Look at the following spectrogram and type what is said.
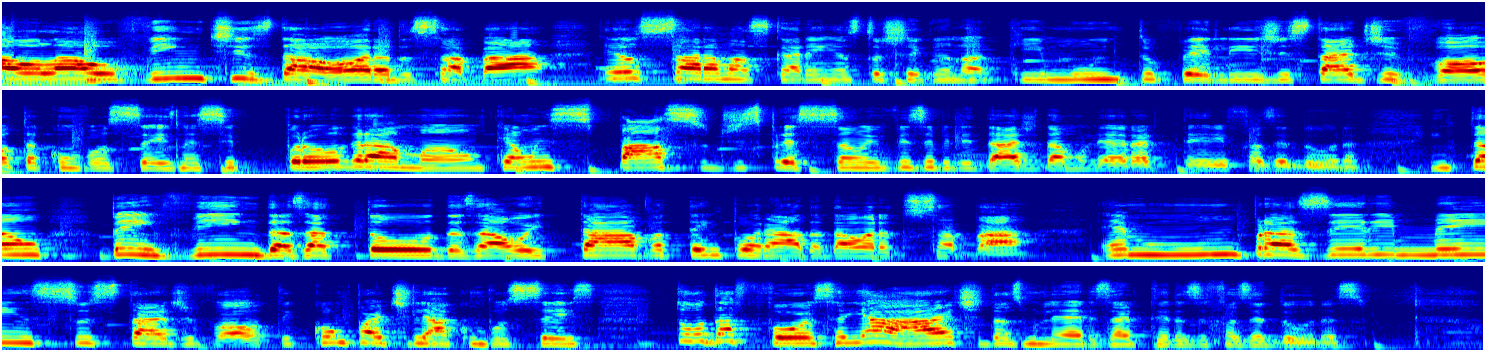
Olá, olá, ouvintes da Hora do Sabá. Eu, Sara Mascarenhas, estou chegando aqui muito feliz de estar de volta com vocês nesse programão, que é um espaço de expressão e visibilidade da mulher arteira e fazedora. Então, bem-vindas a todas à oitava temporada da Hora do Sabá. É um prazer imenso estar de volta e compartilhar com vocês toda a força e a arte das mulheres arteiras e fazedoras.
